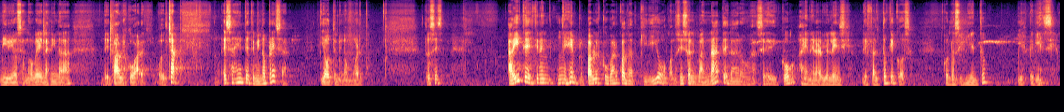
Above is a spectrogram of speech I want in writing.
ni veo esas novelas ni nada de Pablo Escobar o del Chapo. Esa gente terminó presa y otro terminó muerto. Entonces, ahí ustedes tienen un ejemplo. Pablo Escobar cuando adquirió, cuando se hizo el magnate de la droga, se dedicó a generar violencia. Le faltó qué cosa? Conocimiento y experiencia.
